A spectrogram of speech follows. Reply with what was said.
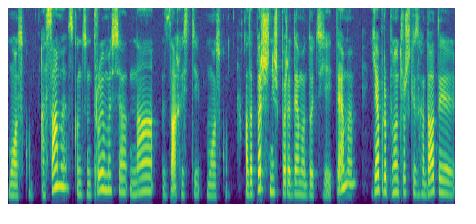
мозку, а саме сконцентруємося на захисті мозку. Але перш ніж перейдемо до цієї теми, я пропоную трошки згадати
